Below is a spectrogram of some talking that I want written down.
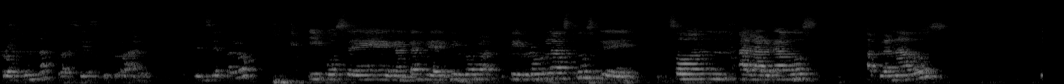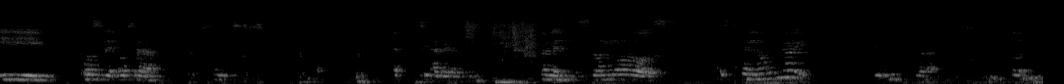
profunda, por así decirlo, al encéfalo, y posee gran cantidad de fibro- fibroblastos que son alargados, aplanados y posee, o sea, son estos. Son estos, son los. Este es el núcleo y este. Todos estos.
